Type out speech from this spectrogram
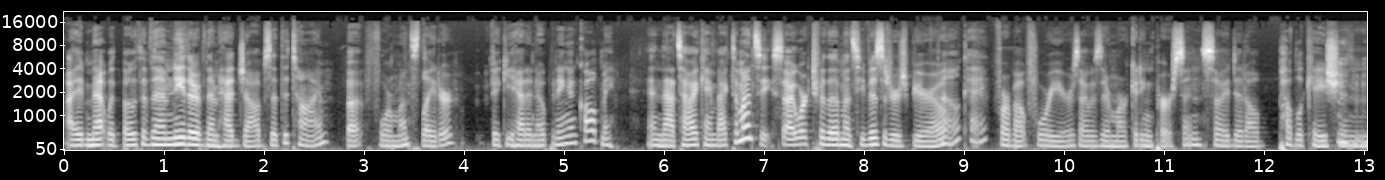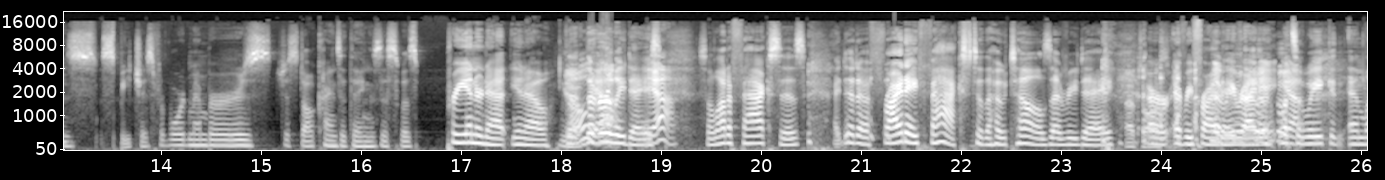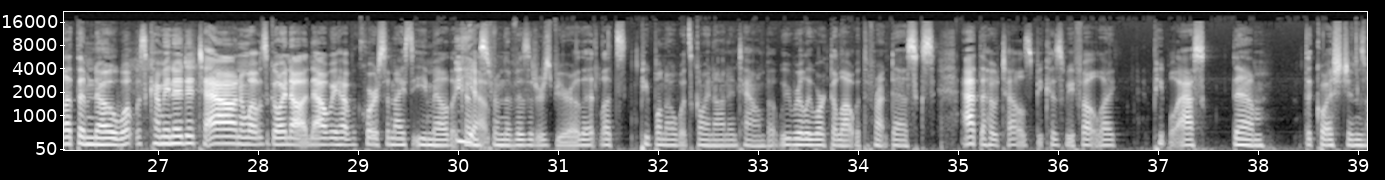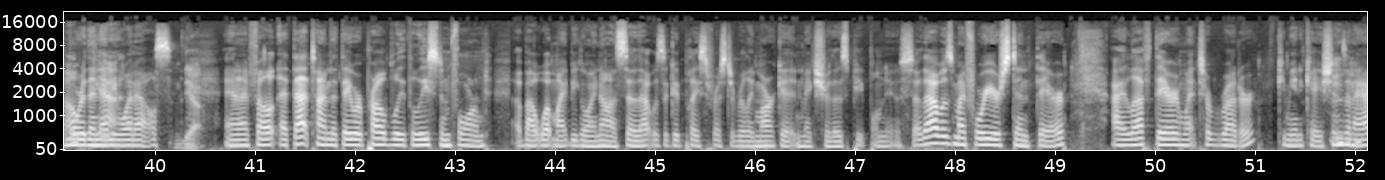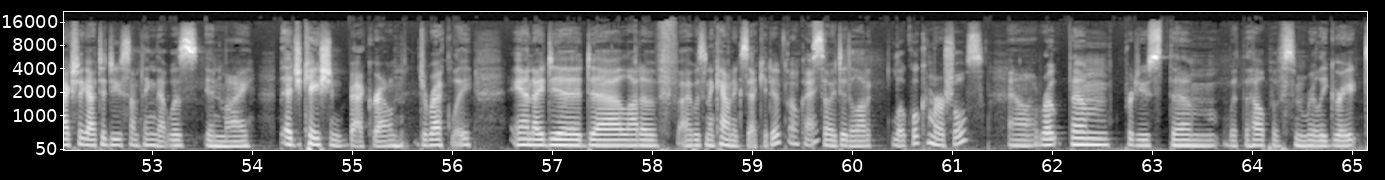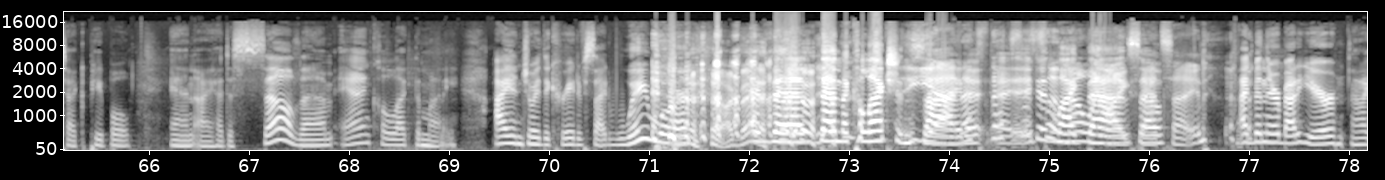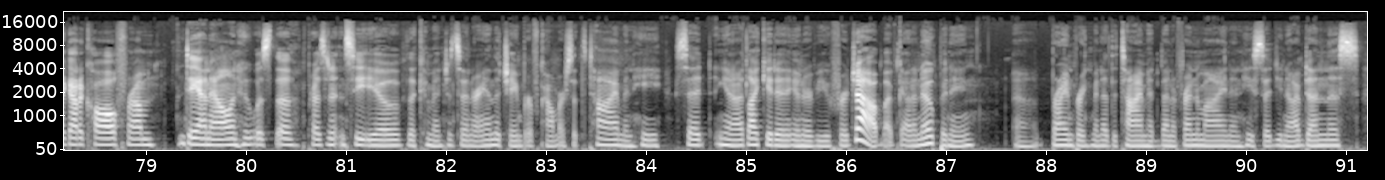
I met with both of them. Neither of them had jobs at the time, but four months later, Vicki had an opening and called me. And that's how I came back to Muncie. So I worked for the Muncie Visitors Bureau Oh, okay. for about four years. I was their marketing person. So I did all publications, mm-hmm. speeches for board members, just all kinds of things. This was pre internet, you know, the, Oh, the yeah. early days. Yeah. So a lot of faxes. I did a Friday fax to the hotels every day That's or every Friday, Every rather, Friday, once yeah. a week and, and let them know what was coming into town and what was going on. Now we have, of course, a nice email that comes from the Visitors Bureau that lets people know what's going on in town. But we really worked a lot with the front desks at the hotels because we felt like people asked them the questions Oh, more than yeah. anyone else. Yeah. And I felt at that time that they were probably the least informed about what might be going on. So that was a good place for us to really market and make sure those people knew. So that was my four year stint there. I left there and went to Rudder Communications, and mm-hmm. I actually got to do something that was in my education background directly. And I did uh, a lot of, I was an account executive. Okay. So I did a lot of local commercials, uh, wrote them, produced them with the help of some really great tech people, and I had to sell them and collect the money. I enjoyed the creative side way more than, than the collection Yeah, side. that's, I- that's, I, that's didn't like no one that. likes so that side. I'd been there about a year, and I got a call from Dan Allen, who was the president and CEO of the convention center and the Chamber of Commerce at the time, and he said, "You know, I'd like you to interview for a job. I've got an opening." Uh, Brian Brinkman at the time had been a friend of mine, and he said, "You know, I've done this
